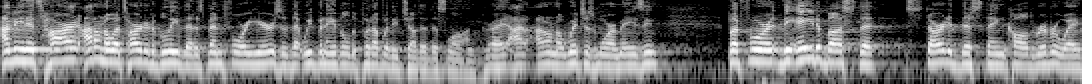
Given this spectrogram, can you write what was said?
I mean, it's hard. I don't know what's harder to believe that it's been four years or that we've been able to put up with each other this long, right? I, I don't know which is more amazing. But for the eight of us that started this thing called Riverway,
